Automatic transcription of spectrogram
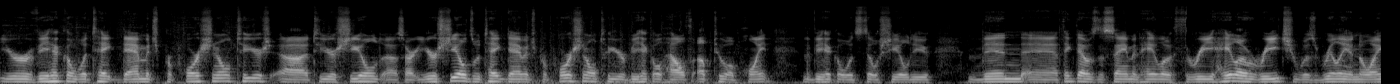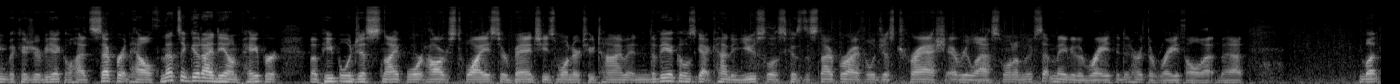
your vehicle would take damage proportional to your uh, to your shield. Uh, sorry, your shields would take damage proportional to your vehicle health up to a point. The vehicle would still shield you. Then uh, I think that was the same in Halo 3. Halo Reach was really annoying because your vehicle had separate health, and that's a good idea on paper. But people would just snipe Warthogs twice or Banshees one or two times, and the vehicles got kind of useless because the sniper rifle would just trash every last one of them, except maybe the Wraith. It didn't hurt the Wraith all that bad. But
